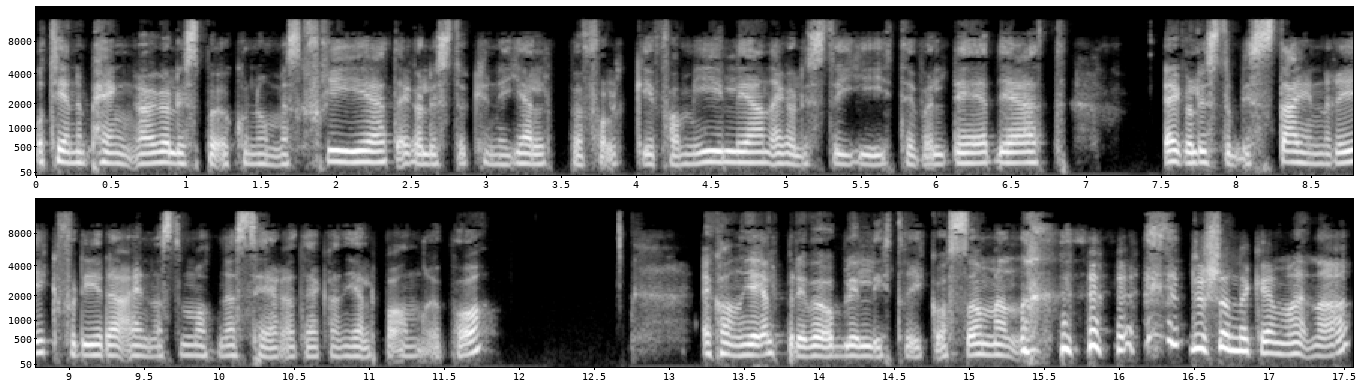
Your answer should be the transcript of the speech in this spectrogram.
å tjene penger, jeg har lyst på økonomisk frihet, jeg har lyst til å kunne hjelpe folk i familien, jeg har lyst til å gi til veldedighet, jeg har lyst til å bli steinrik fordi det er eneste måten jeg ser at jeg kan hjelpe andre på. Jeg kan hjelpe dem ved å bli litt rik også, men du skjønner hva jeg mener?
